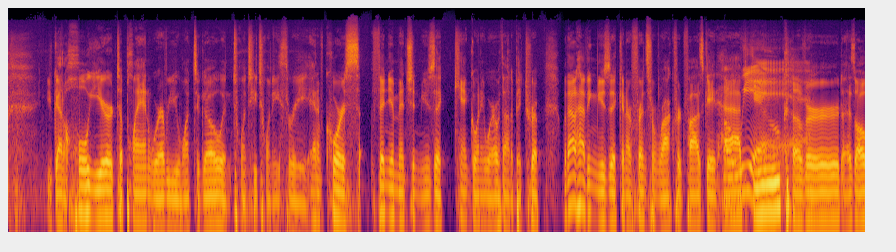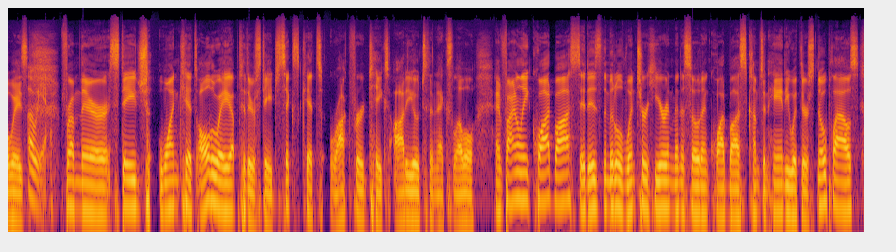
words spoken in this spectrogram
you've got a whole year to plan wherever you want to go in 2023. And of course, Fenja mentioned music. Can't go anywhere without a big trip, without having music. And our friends from Rockford Fosgate oh, have you yeah. covered, as always. Oh, yeah. From their stage one kits all the way up to their stage six kits, Rockford takes audio to the next level. And finally, Quad Boss. It is the middle of winter here in Minnesota, and Quad Boss comes in handy with their snow plows.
